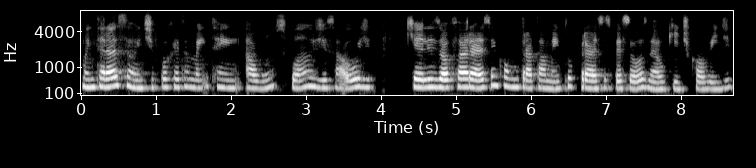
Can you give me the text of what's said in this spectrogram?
Muito interessante, porque também tem alguns planos de saúde que eles oferecem como tratamento para essas pessoas, né, o kit COVID,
